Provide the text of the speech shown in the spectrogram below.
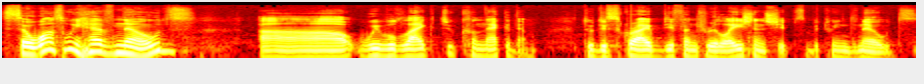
So once we have nodes, uh, we would like to connect them to describe different relationships between the nodes.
